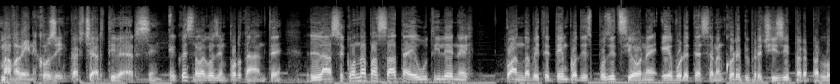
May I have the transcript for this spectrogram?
ma va bene così per certi versi. E questa è la cosa importante. La seconda passata è utile nel quando avete tempo a disposizione e volete essere ancora più precisi per, per lo,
